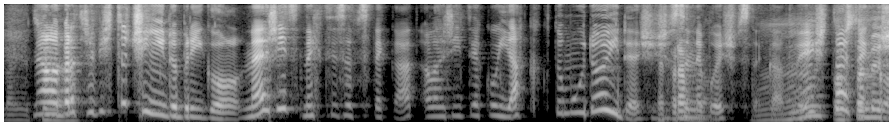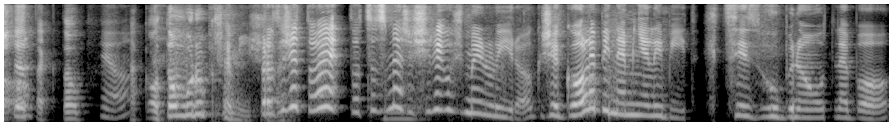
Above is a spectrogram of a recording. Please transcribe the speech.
něco No ale bratře, víš, co činí dobrý gól? Ne říct, nechci se vstekat, ale říct jako jak k tomu dojdeš, To že je se pravda. nebudeš vstekat, Mhm, víš? To, to je jsem ten ještě, gól. tak to, Jo? tak o tom budu přemýšlet. Protože to je to, co jsme řešili už minulý rok, že góly by neměly být chci zhubnout nebo uh,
